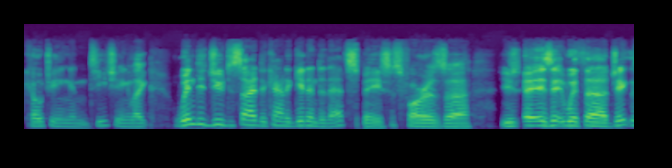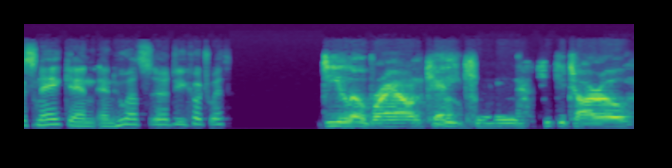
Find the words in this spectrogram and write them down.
coaching and teaching. Like, when did you decide to kind of get into that space? As far as uh, you, is it with uh, Jake the Snake and and who else uh, do you coach with? D'Lo Brown, Kenny King, Kiki Taro,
